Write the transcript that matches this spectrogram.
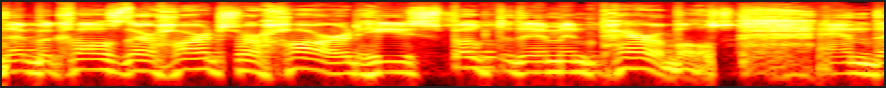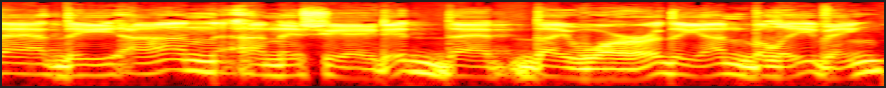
that because their hearts are hard, he spoke to them in parables, and that the uninitiated, that they were, the unbelieving,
